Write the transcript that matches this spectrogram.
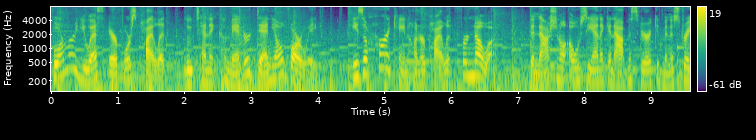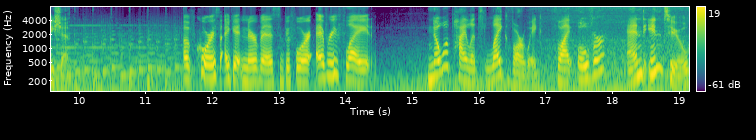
Former U.S. Air Force pilot Lieutenant Commander Danielle Varwig is a hurricane hunter pilot for NOAA, the National Oceanic and Atmospheric Administration. Of course, I get nervous before every flight NOAA pilots like Varwig fly over and into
